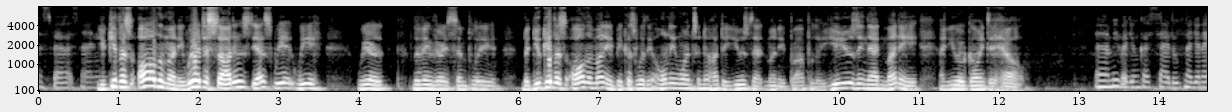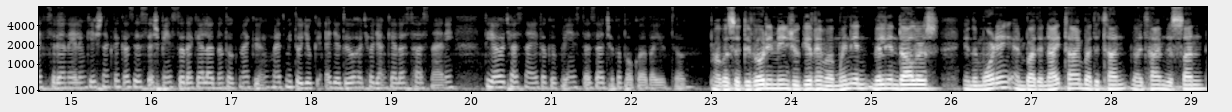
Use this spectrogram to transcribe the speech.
azt felhasználni. You give us all the money. We're the sadhus, yes, we, we, we are living very simply, but you give us all the money because we're the only ones who know how to use that money properly. You're using that money and you are going to hell. Mi vagyunk a száduk, nagyon egyszerűen élünk, és nektek az összes pénzt oda kell adnotok nekünk, mert mi tudjuk egyedül, hogy hogyan kell azt használni. Ti, ahogy használjátok a pénzt, ezzel csak a pokolba juttok. Prabhupada said devotee means you give him a million, million dollars in the morning, and by the night time, by the time, by the time the sun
